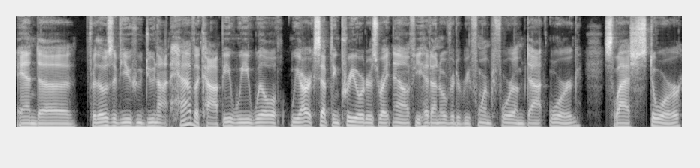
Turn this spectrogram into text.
And uh, for those of you who do not have a copy, we will we are accepting pre-orders right now. If you head on over to reformedforum.org/store,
